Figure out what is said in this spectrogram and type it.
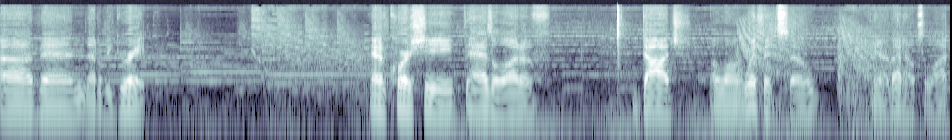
uh, then that'll be great. And of course she has a lot of dodge along with it, so, you know, that helps a lot.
